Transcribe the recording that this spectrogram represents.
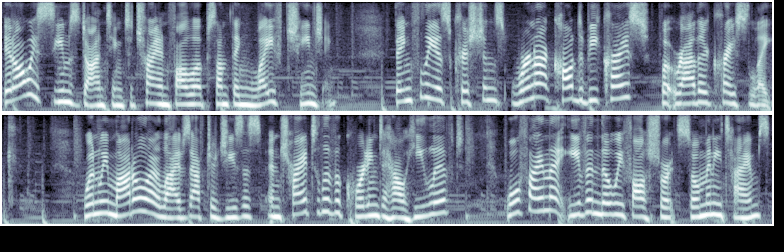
It always seems daunting to try and follow up something life changing. Thankfully, as Christians, we're not called to be Christ, but rather Christ like. When we model our lives after Jesus and try to live according to how he lived, we'll find that even though we fall short so many times,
